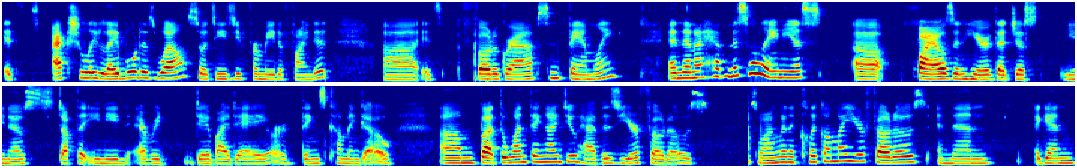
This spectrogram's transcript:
it's actually labeled as well, so it's easy for me to find it. Uh, it's photographs and family. And then I have miscellaneous uh, files in here that just, you know, stuff that you need every day by day or things come and go. Um, but the one thing I do have is year photos. So I'm going to click on my year photos and then again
